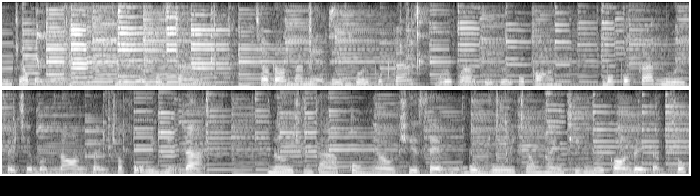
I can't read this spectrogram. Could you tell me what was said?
Xin chào cả nhà, mình là cô Sa. Chào đón ba mẹ đến với podcast Bước vào thế giới của con, một podcast nuôi dạy trẻ mầm non dành cho phụ huynh hiện đại, nơi chúng ta cùng nhau chia sẻ những buồn vui trong hành trình nuôi con đầy cảm xúc.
